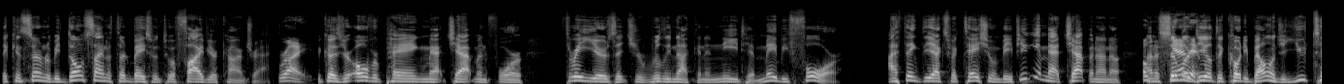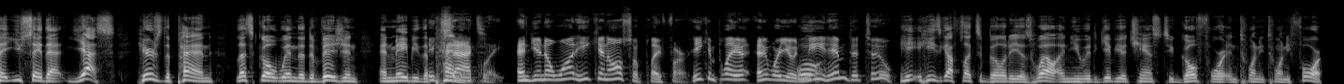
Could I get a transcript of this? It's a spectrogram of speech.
the concern would be don't sign a third baseman to a five year contract, right? Because you're overpaying Matt Chapman for three years that you're really not going to need him, maybe four. I think the expectation would be if you get Matt Chapman on a oh, on a similar deal to Cody Bellinger, you take you say that yes, here's the pen, let's go win the division and maybe the exactly. Pennant. And you know what? He can also play first. He can play anywhere you well, need him to too. He he's got flexibility as well, and you would give you a chance to go for it in 2024.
